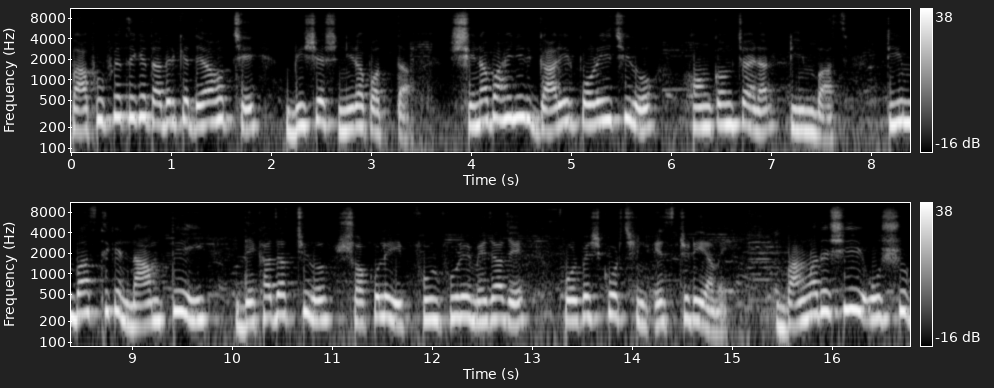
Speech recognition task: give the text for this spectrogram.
বাফুফে থেকে তাদেরকে দেওয়া হচ্ছে বিশেষ নিরাপত্তা। সেনাবাহিনীর গাড়ির পরেই ছিল হংকং চায়নার টিম বাস। টিম বাস থেকে নামতেই দেখা যাচ্ছিল সকলেই ফুরফুরে মেজাজে প্রবেশ করছেন স্টেডিয়ামে। বাংলাদেশি উৎসুক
